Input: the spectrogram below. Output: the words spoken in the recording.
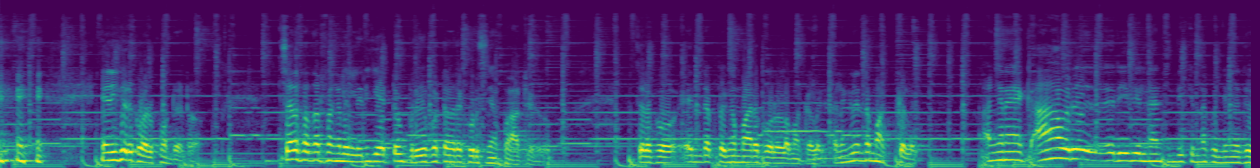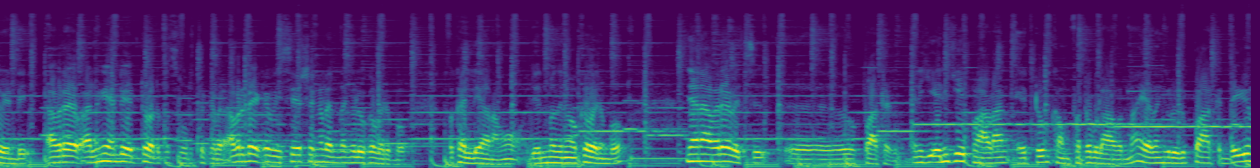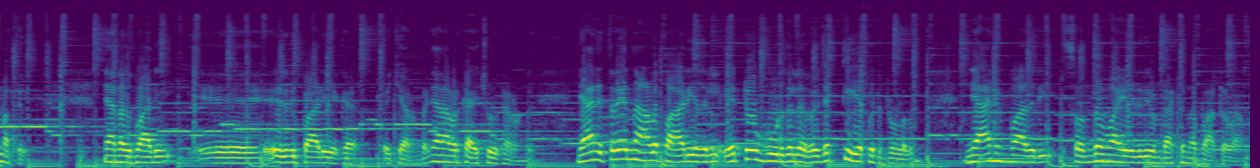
എനിക്കൊരു കുഴപ്പമുണ്ട് കേട്ടോ. ചില സന്ദർഭങ്ങളിൽ എനിക്ക് ഏറ്റവും പ്രിയപ്പെട്ടവരെ കുറിച്ച് ഞാൻ പാട്ടെഴുതും ചിലപ്പോൾ എന്റെ പെങ്ങന്മാരെ പോലുള്ള മക്കൾ അല്ലെങ്കിൽ എന്റെ മക്കൾ അങ്ങനെ ആ ഒരു രീതിയിൽ ഞാൻ ചിന്തിക്കുന്ന കുഞ്ഞുങ്ങൾക്ക് വേണ്ടി അവരെ അല്ലെങ്കിൽ എന്റെ ഏറ്റവും അടുത്ത സുഹൃത്തുക്കൾ അവരുടെയൊക്കെ വിശേഷങ്ങൾ എന്തെങ്കിലുമൊക്കെ വരുമ്പോൾ ഇപ്പോൾ കല്യാണമോ ജന്മദിനമോ ഒക്കെ വരുമ്പോൾ ഞാൻ അവരെ വെച്ച് പാട്ടെഴുതും എനിക്ക് എനിക്ക് പാടാൻ ഏറ്റവും കംഫർട്ടബിൾ ആവുന്ന ഏതെങ്കിലും ഒരു പാട്ടിന്റെ ഈണത്തിൽ ഞാനത് പാടി എഴുതി പാടിയൊക്കെ വയ്ക്കാറുണ്ട് ഞാൻ അവർക്ക് അയച്ചു കൊടുക്കാറുണ്ട്. ഞാൻ ഇത്രയും നാൾ പാടിയതിൽ ഏറ്റവും കൂടുതൽ റിജക്റ്റ് ചെയ്യപ്പെട്ടിട്ടുള്ളതും ഞാൻ ഇമാതിരി സ്വന്തമായി എഴുതി ഉണ്ടാക്കുന്ന പാട്ടുകളാണ്.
